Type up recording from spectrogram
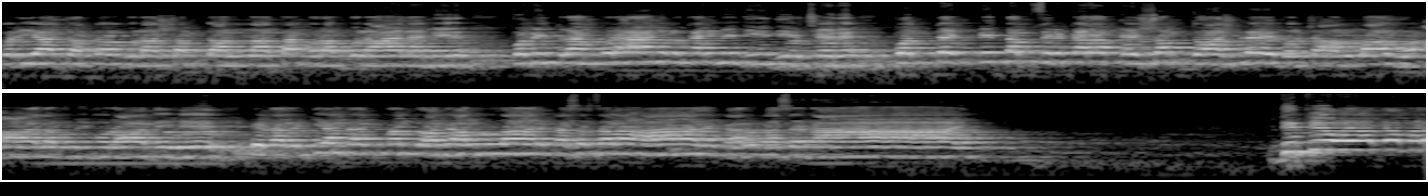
করিয়া যতগুলা শব্দ আল্লাহ পাক রব্বুল আলামিন পবিত্র কোরআনুল আল্লাহু আলামু জ্ঞান একমাত্র আমি আল্লাহর কাছে ছাড়া আর কারও কাছে নাই। দ্বিতীয় আয়াতে আমার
